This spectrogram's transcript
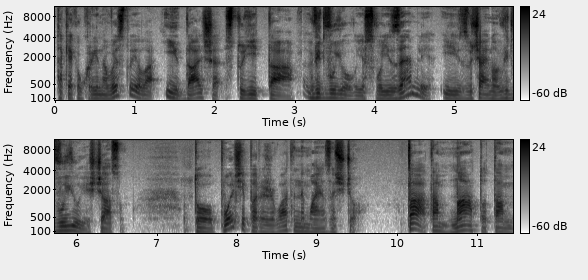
Так як Україна вистояла і далі стоїть та відвоює свої землі, і, звичайно, відвоює з часом, то Польщі переживати немає за що. Та, там НАТО, там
